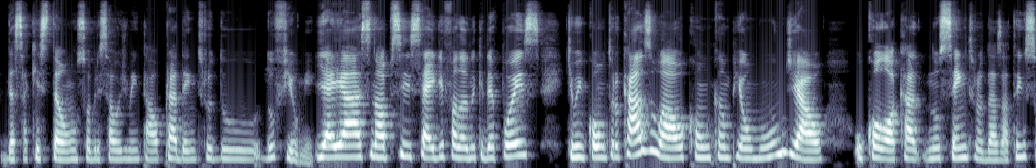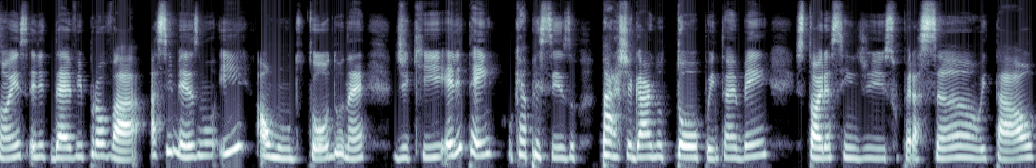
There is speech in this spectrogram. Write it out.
dessa questão sobre saúde mental para dentro do, do filme. E aí, a sinopse segue falando que depois que o um encontro casual com o um campeão mundial o coloca no centro das atenções, ele deve provar a si mesmo e ao mundo todo, né, de que ele tem o que é preciso para chegar no topo. Então é bem história assim de superação e tal,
